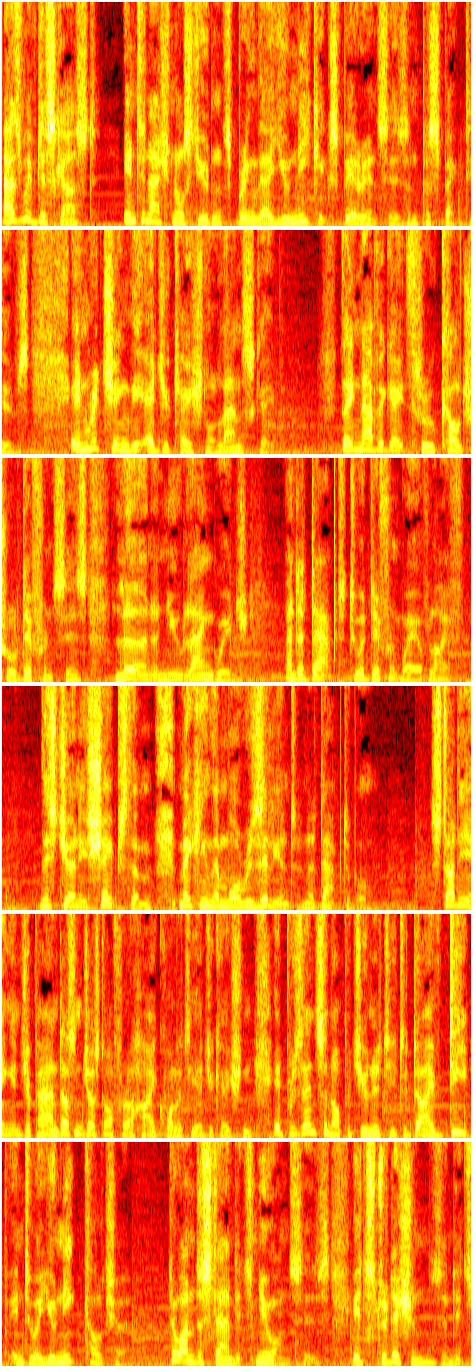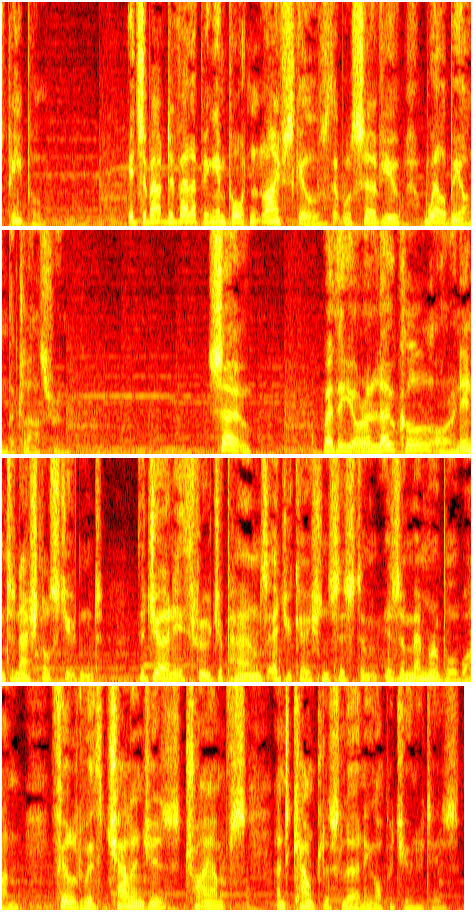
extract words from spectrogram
As we've discussed, international students bring their unique experiences and perspectives, enriching the educational landscape. They navigate through cultural differences, learn a new language and adapt to a different way of life. This journey shapes them, making them more resilient and adaptable. Studying in Japan doesn't just offer a high-quality education, it presents an opportunity to dive deep into a unique culture, to understand its nuances, its traditions and its people. It's about developing important life skills that will serve you well beyond the classroom. So, whether you're a local or an international student, the journey through Japan's education system is a memorable one, filled with challenges, triumphs and countless learning opportunities.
